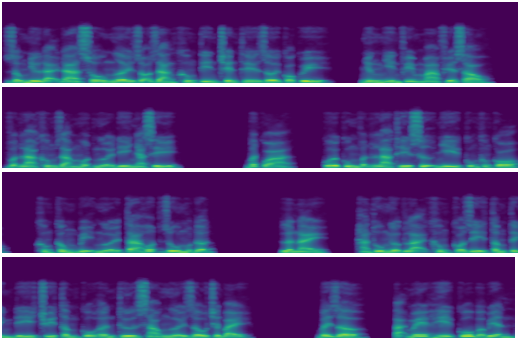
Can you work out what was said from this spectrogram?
Giống như đại đa số người rõ ràng không tin trên thế giới có quỷ, nhưng nhìn phim ma phía sau, vẫn là không dám một người đi nhà xí. Bất quá, cuối cùng vẫn là thí sự nhi cũng không có, không công bị người ta hốt du một đợt. Lần này, hàn thu ngược lại không có gì tâm tình đi truy tầm cổ ấn thứ sao người giấu trên bảy. Bây giờ, tại mexico bờ biển,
